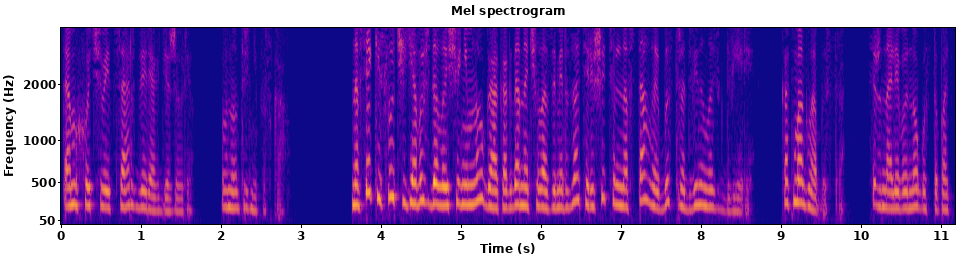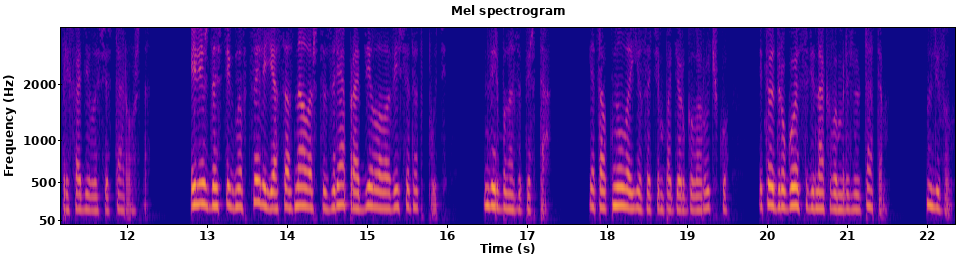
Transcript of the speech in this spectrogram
Там хоть швейцар в дверях дежурил, внутрь не пускал. На всякий случай я выждала еще немного, а когда начала замерзать, решительно встала и быстро двинулась к двери. Как могла быстро. Все же на левую ногу ступать приходилось осторожно. И лишь достигнув цели, я осознала, что зря проделала весь этот путь. Дверь была заперта. Я толкнула ее, затем подергала ручку, и то и другое с одинаковым результатом — нулевым.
